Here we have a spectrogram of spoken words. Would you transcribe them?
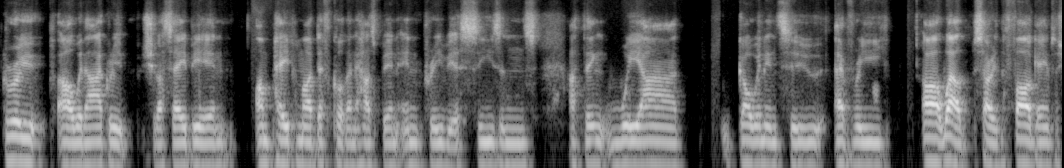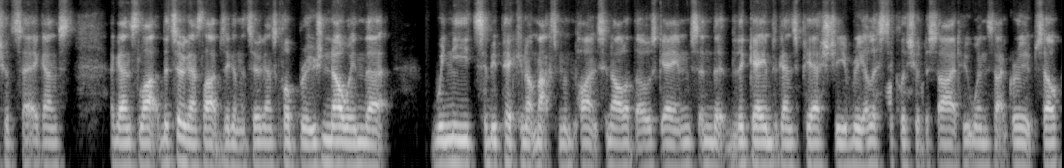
group or with our group should i say being on paper more difficult than it has been in previous seasons i think we are going into every oh well sorry the four games i should say against against the two against leipzig and the two against club bruges knowing that we need to be picking up maximum points in all of those games, and the, the games against PSG realistically should decide who wins that group. So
